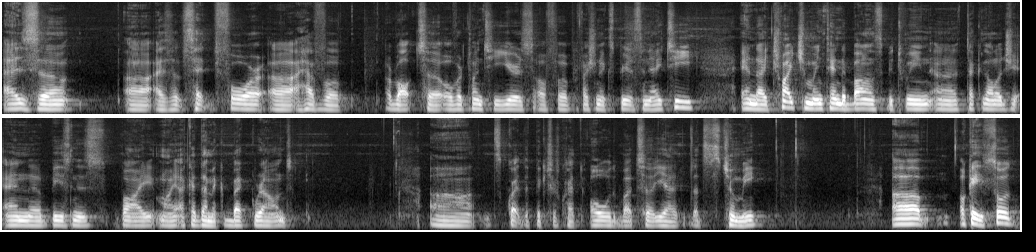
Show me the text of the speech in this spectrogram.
as, as I've said before, I have about over 20 years of professional experience in IT and I try to maintain the balance between uh, technology and uh, business by my academic background. Uh, it's quite the picture, quite old, but uh, yeah, that's to me. Uh, okay, so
